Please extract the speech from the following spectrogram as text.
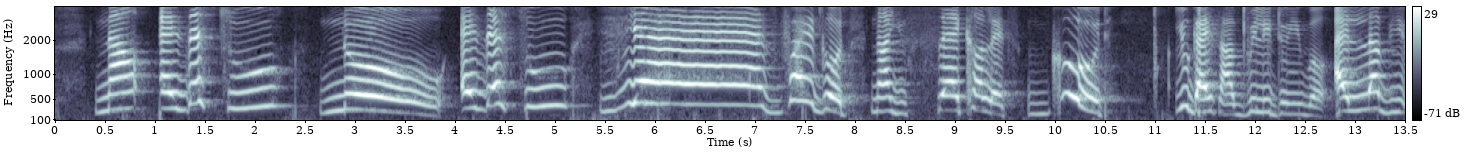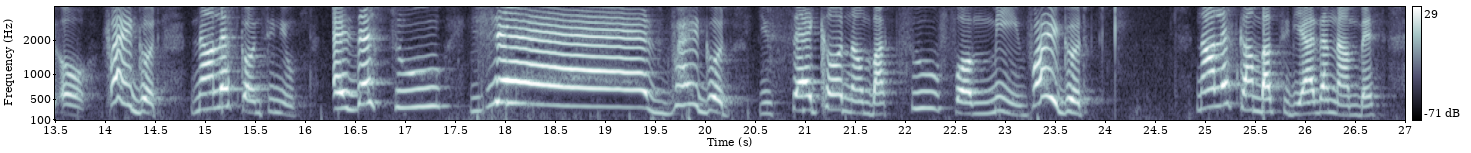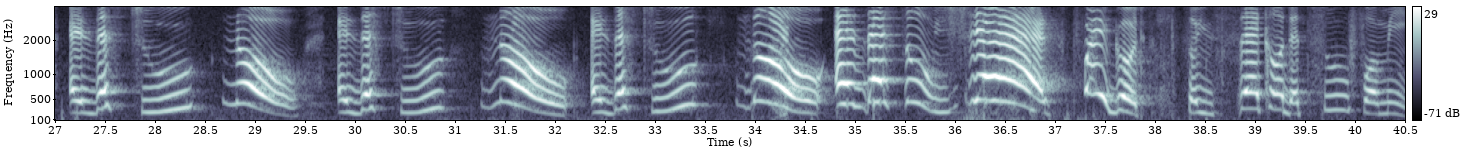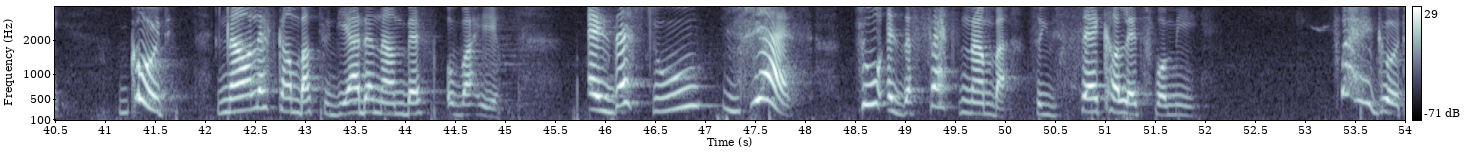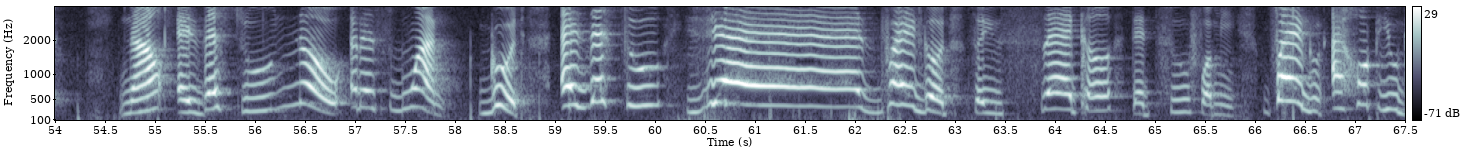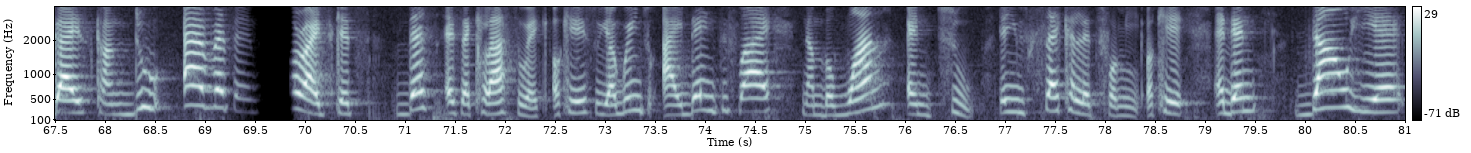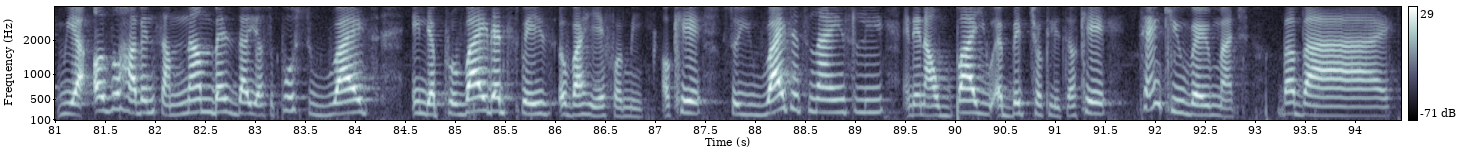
Now, is this 2? No. Is this 2? Yes. Very good. Now you circle it. Good. You guys are really doing well. I love you all. Very good. Now let's continue. Is this 2? Yes. Very good. You circle number 2 for me. Very good. Now let's come back to the other numbers. Is this 2? No. Is this 2? No. Is this 2? No. Is this 2? Yes. Very good. So you circle the 2 for me. Good. Now let's come back to the other numbers over here. Is this 2? Yes. 2 is the first number, so you circle it for me. Very good. Now, is this 2? No, it is 1. Good. Is this 2? Yes! Very good. So you circle the 2 for me. Very good. I hope you guys can do everything. Alright, kids. This is a classwork, okay? So you are going to identify number 1 and 2. Then you circle it for me, okay? And then down here, we are also having some numbers that you are supposed to write in the provided space over here for me, okay? So you write it nicely and then I'll buy you a big chocolate, okay? Thank you very much. Bye-bye.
